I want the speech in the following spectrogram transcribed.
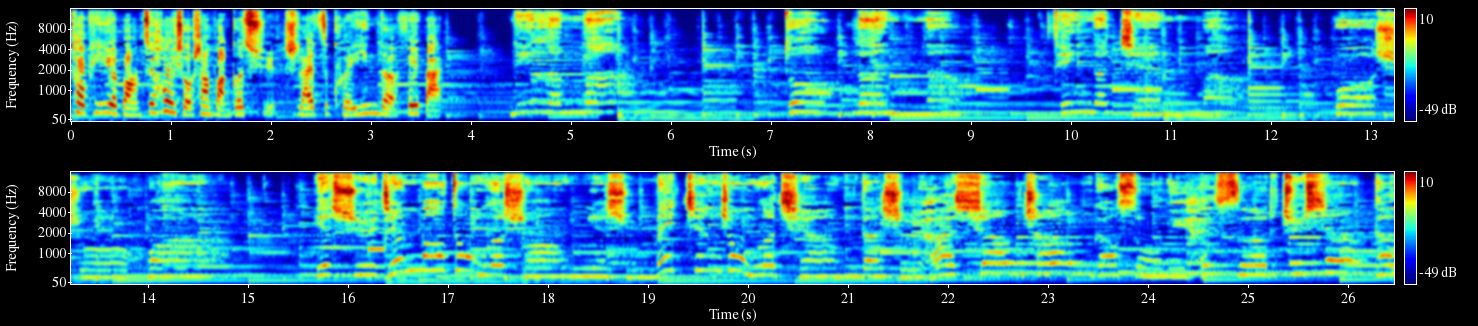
Top 音乐榜最后一首上榜歌曲是来自奎因的《飞白》。中了枪，但是还想唱，告诉你黑色的巨象，它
